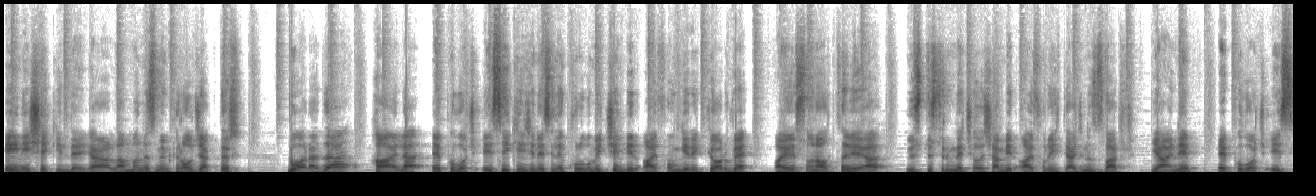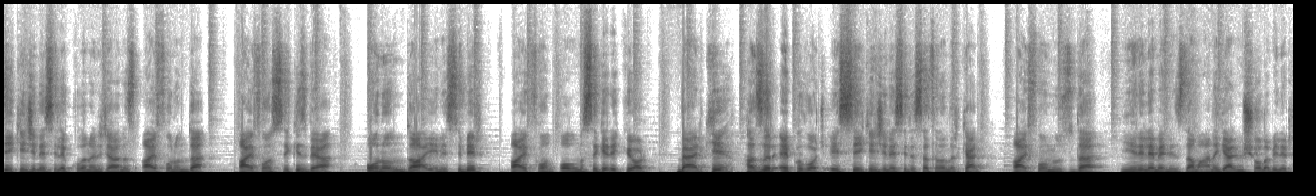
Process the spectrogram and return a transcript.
en iyi şekilde yararlanmanız mümkün olacaktır. Bu arada hala Apple Watch SE 2. neslin kurulumu için bir iPhone gerekiyor ve iOS 16 veya üstü sürümde çalışan bir iPhone'a ihtiyacınız var. Yani Apple Watch SE 2. nesilde kullanacağınız iPhone'un da iPhone 8 veya onun daha yenisi bir iPhone olması gerekiyor. Belki hazır Apple Watch SE 2. nesili satın alırken iPhone'unuzu da yenilemeniz zamanı gelmiş olabilir.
